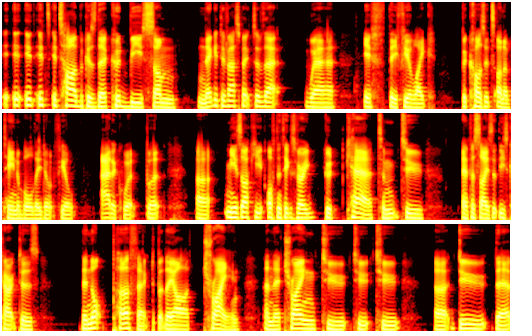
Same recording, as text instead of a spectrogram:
it, it, it it's hard because there could be some negative aspects of that where if they feel like because it's unobtainable they don't feel adequate. But uh, Miyazaki often takes very good care to to emphasize that these characters they're not perfect but they are trying and they're trying to to to uh, do their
